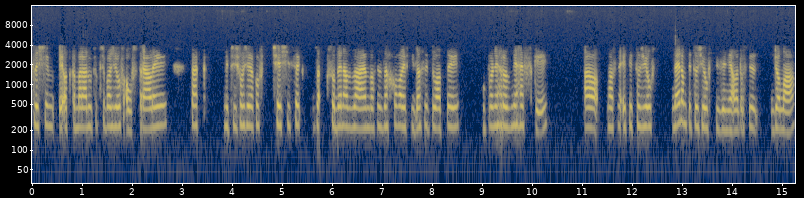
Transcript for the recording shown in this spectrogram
slyším i od kamarádů, co třeba žijou v Austrálii, tak mi přišlo, že jako v Češi se k sobě navzájem vlastně zachovali v této situaci úplně hrozně hezky. A vlastně i ty, co žijou, nejenom ty, co žijou v cizině, ale prostě doma.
